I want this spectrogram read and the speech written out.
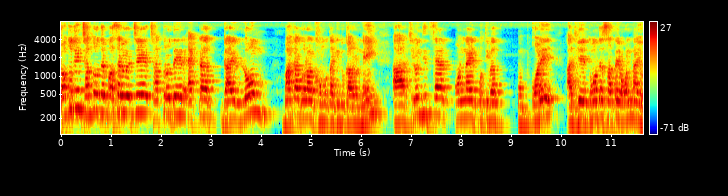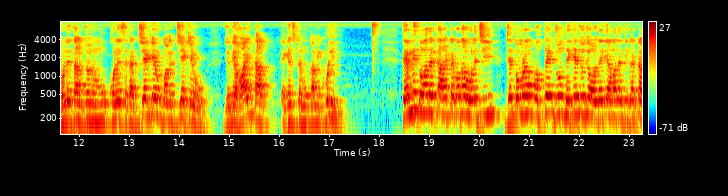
যতদিন ছাত্রদের পাশে রয়েছে, ছাত্রদের একটা গায়ের লোম বাঁকা করার ক্ষমতা কিন্তু কারণ নেই। আর চিরঞ্জিত স্যার অন্যায়ের প্রতিবাদ করে, আজকে তোমাদের সাথে অন্যায় হলে তার জন্য মুখ খোলে, সেটা যে কেউ মানে যে কেউ যদি হয় তার এগেনস্টে মুখ আমি খুলি। তেমনি তোমাদেরকে আরেকটা কথা বলেছি যে তোমরা প্রত্যেকজন দেখেছ যে অলরেডি আমাদের কিন্তু একটা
